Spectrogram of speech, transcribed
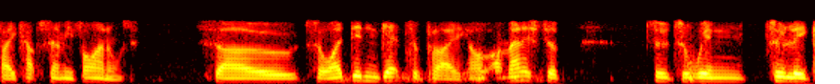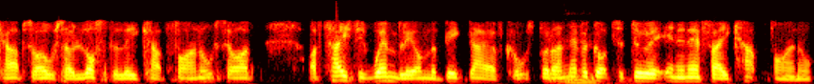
FA Cup semi-finals, so so I didn't get to play. I, I managed to to to win two League Cups. I also lost the League Cup final, so I I've tasted Wembley on the big day, of course, but I never got to do it in an FA Cup final.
